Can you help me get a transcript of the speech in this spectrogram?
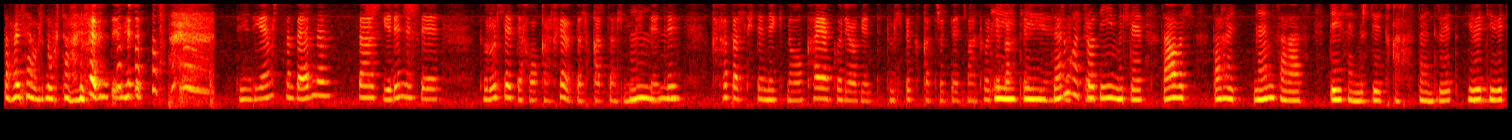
За хойлоо амар нүгч байгаа юм. Харин тийм ээ. Тийм тэгээ ямарчсан байрнаасаа гэрээнээсээ төрүүлээд яг гарахын хувьд бол гарч олно гэхдээ тий гарахад бол гэхдээ нэг нөө каякорио гэд төлдөг газрууд байж магадгүй тий баг тий. зарим газрууд ийм мөлий заавал дор хаяж 8 сараас дээш амьдарч ийж гарах хэрэгтэй энэ төргээд хэрвээ тэгэж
